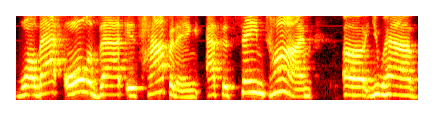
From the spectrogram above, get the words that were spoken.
while that all of that is happening at the same time, uh, you have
